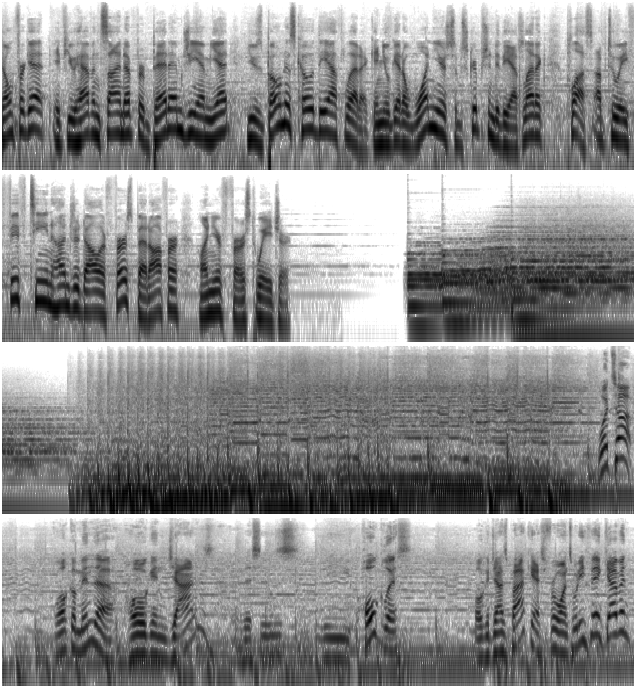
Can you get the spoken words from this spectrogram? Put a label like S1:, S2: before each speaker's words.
S1: Don't forget, if you haven't signed up for BetMGM yet, use bonus code The Athletic, and you'll get a one-year subscription to The Athletic, plus up to a fifteen hundred dollar first bet offer on your first wager.
S2: What's up? Welcome into Hogan Johns. This is the Hogless Hogan Johns podcast for once. What do you think, Kevin?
